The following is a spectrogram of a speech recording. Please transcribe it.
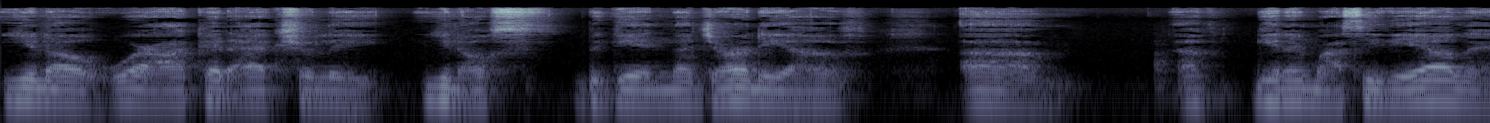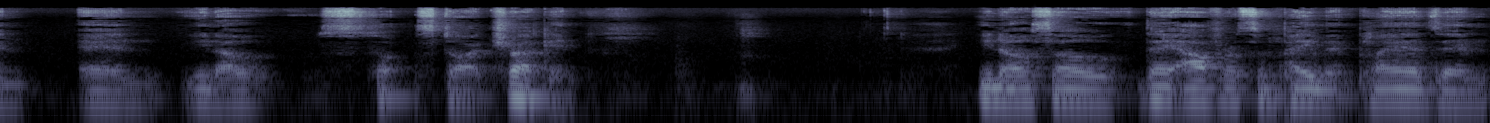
you know, where I could actually, you know, begin the journey of. Um, of getting my CDL and and you know start trucking. You know, so they offer some payment plans and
